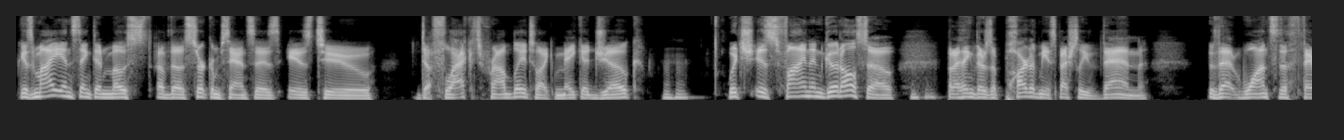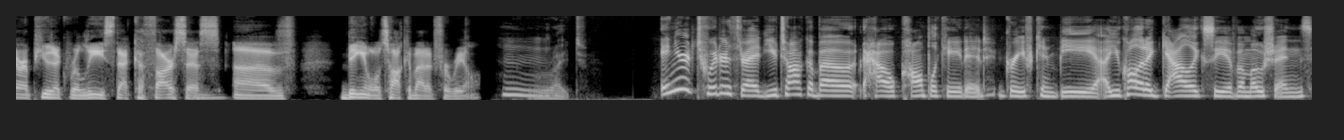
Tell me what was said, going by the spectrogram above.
because my instinct in most of those circumstances is to deflect, probably to like make a joke, Mhm. which is fine and good also. Mhm. But I think there's a part of me, especially then, that wants the therapeutic release, that catharsis of being able to talk about it for real. Hmm. Right. In your Twitter thread, you talk about how complicated grief can be. Uh, you call it a galaxy of emotions.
